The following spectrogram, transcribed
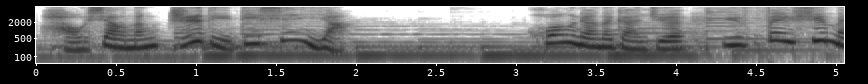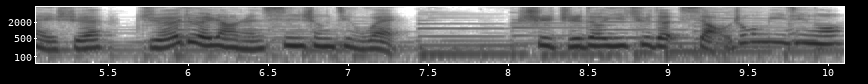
好像能直抵地心一样。荒凉的感觉与废墟美学绝对让人心生敬畏，是值得一去的小众秘境哦。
